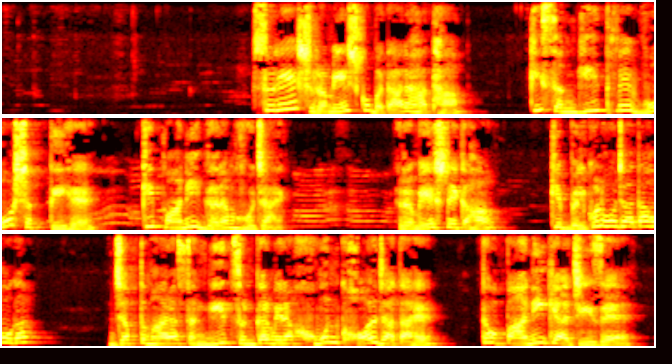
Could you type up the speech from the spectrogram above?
सुरेश रमेश को बता रहा था कि संगीत में वो शक्ति है कि पानी गर्म हो जाए। रमेश ने कहा कि बिल्कुल हो जाता होगा। जब तुम्हारा संगीत सुनकर मेरा खून खोल जाता है तो पानी क्या चीज़ है?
